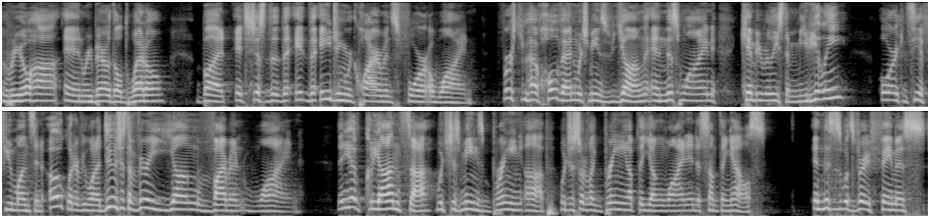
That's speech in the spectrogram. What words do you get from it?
Rioja and Ribera del Duero, but it's just the, the, the aging requirements for a wine. First, you have Joven, which means young, and this wine can be released immediately, or it can see a few months in oak, whatever you want to do. It's just a very young, vibrant wine. Then you have crianza, which just means bringing up, which is sort of like bringing up the young wine into something else. And this is what's very famous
